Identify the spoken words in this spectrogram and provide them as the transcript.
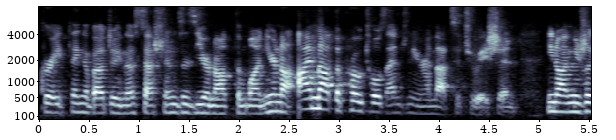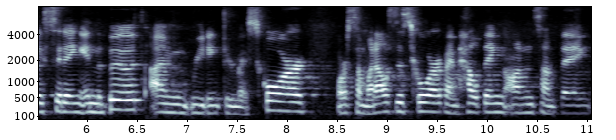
great thing about doing those sessions is you're not the one you're not i'm not the pro tools engineer in that situation. You know i'm usually sitting in the booth i'm reading through my score or someone else's score if i'm helping on something.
